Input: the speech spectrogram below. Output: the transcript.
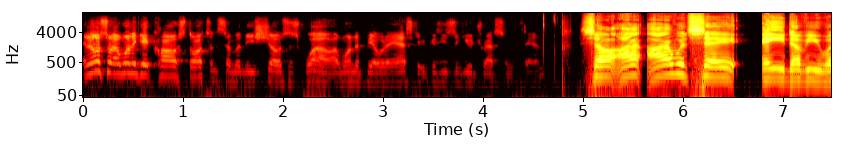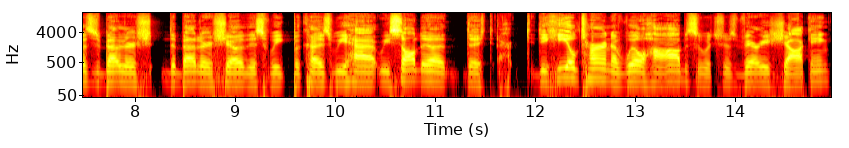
And also, I want to get Carl's thoughts on some of these shows as well. I want to be able to ask you because he's a huge wrestling fan. So I I would say AEW was the better sh- the better show this week because we had we saw the the the heel turn of Will Hobbs, which was very shocking,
